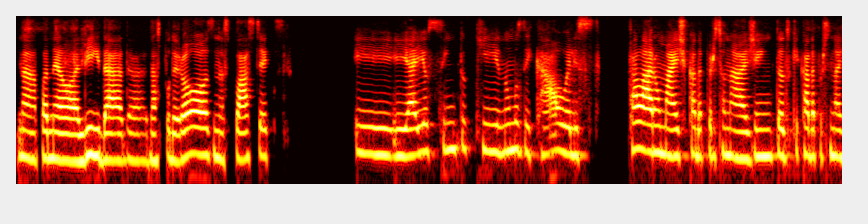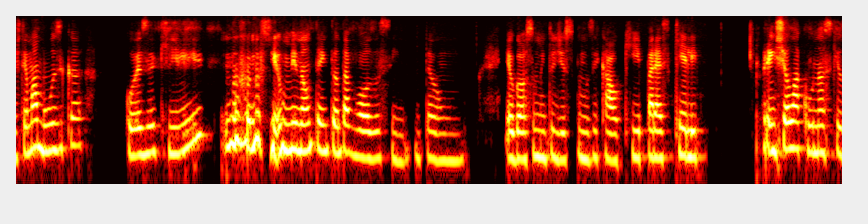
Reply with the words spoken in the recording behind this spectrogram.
na panela ali da, da- nas poderosas, nas plastics. E, e aí eu sinto que no musical eles falaram mais de cada personagem, tanto que cada personagem tem uma música, coisa que no, no filme não tem tanta voz assim. Então, eu gosto muito disso do musical, que parece que ele preencheu lacunas que o,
